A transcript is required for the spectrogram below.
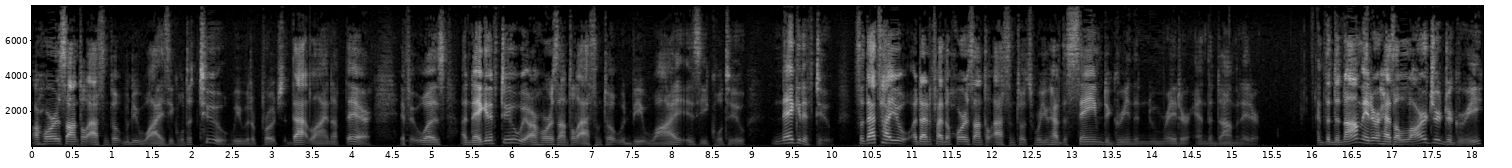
our horizontal asymptote would be y is equal to 2. We would approach that line up there. If it was a negative 2, we, our horizontal asymptote would be y is equal to negative 2. So that's how you identify the horizontal asymptotes where you have the same degree in the numerator and the denominator. If the denominator has a larger degree,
